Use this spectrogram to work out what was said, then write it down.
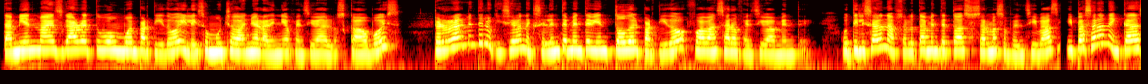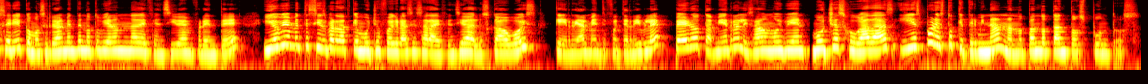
También Miles Garrett tuvo un buen partido y le hizo mucho daño a la línea ofensiva de los Cowboys, pero realmente lo que hicieron excelentemente bien todo el partido fue avanzar ofensivamente. Utilizaron absolutamente todas sus armas ofensivas y pasaron en cada serie como si realmente no tuvieran una defensiva enfrente. Y obviamente sí es verdad que mucho fue gracias a la defensiva de los Cowboys, que realmente fue terrible, pero también realizaron muy bien muchas jugadas y es por esto que terminaron anotando tantos puntos.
